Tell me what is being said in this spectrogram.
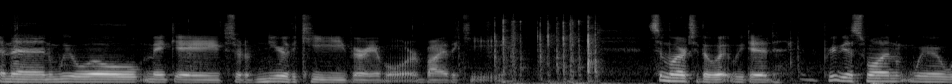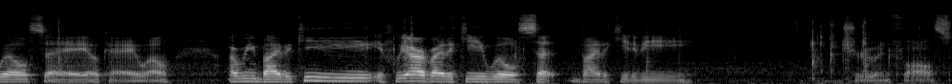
and then we will make a sort of near the key variable or by the key. Similar to the way we did in the previous one, we will say, okay, well, are we by the key? If we are by the key, we'll set by the key to be true and false.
